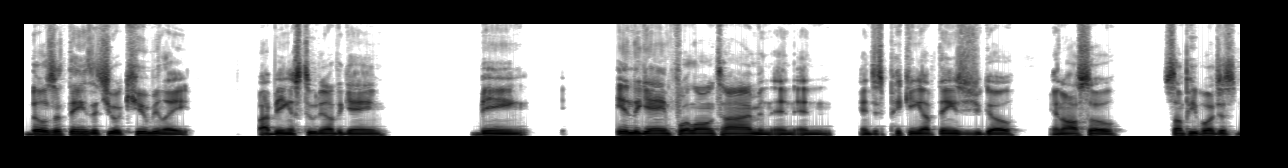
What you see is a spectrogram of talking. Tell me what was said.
Those are things that you accumulate by being a student of the game, being in the game for a long time, and and and and just picking up things as you go. And also, some people are just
